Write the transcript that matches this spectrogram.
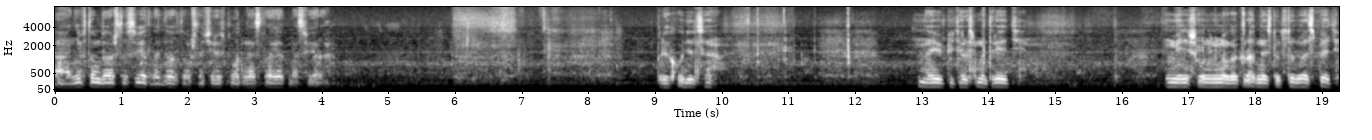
А, не в том дело, что светлое, дело в том, что через плотные слои атмосфера. Приходится на Юпитер смотреть. Уменьшил немного кратность, тут 125.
